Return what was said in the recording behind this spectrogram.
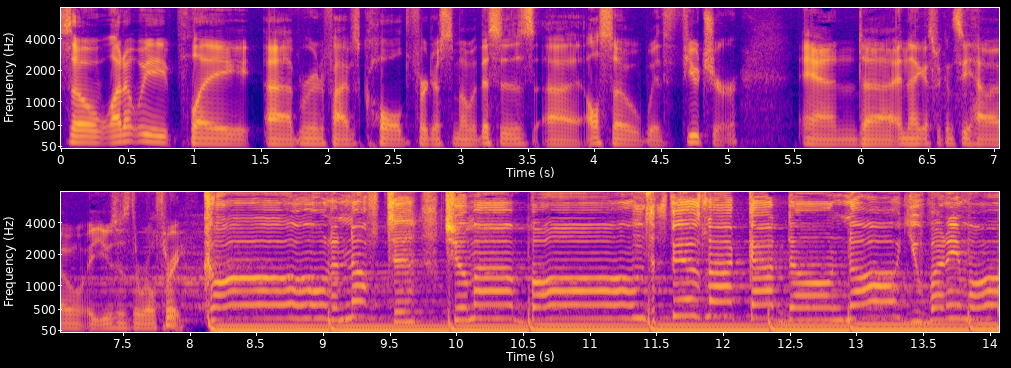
So why don't we play uh, Maroon 5's "Cold" for just a moment? This is uh, also with Future, and uh, and I guess we can see how it uses the Rule Three. cold enough to chill my bones. It feels like I don't know you anymore.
